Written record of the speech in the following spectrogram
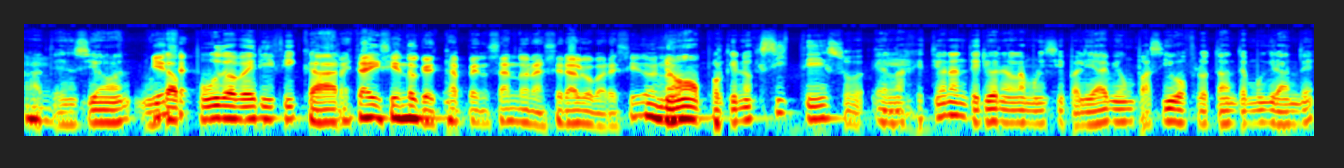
mm. atención, nunca pudo verificar. ¿Me está diciendo que está pensando en hacer algo parecido? No, no porque no existe eso. En la gestión anterior en la municipalidad había un pasivo flotante muy grande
